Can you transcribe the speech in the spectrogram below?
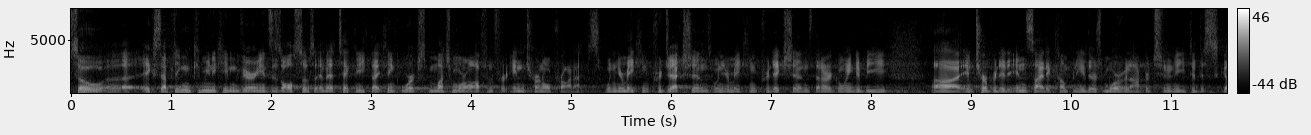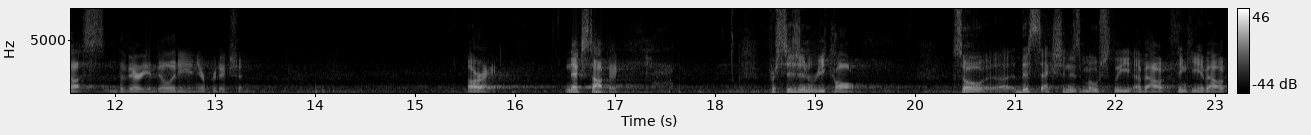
so uh, accepting and communicating variance is also a technique that I think works much more often for internal products. When you're making projections, when you're making predictions that are going to be uh, interpreted inside a company, there's more of an opportunity to discuss the variability in your prediction. All right, next topic, precision recall. So uh, this section is mostly about thinking about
